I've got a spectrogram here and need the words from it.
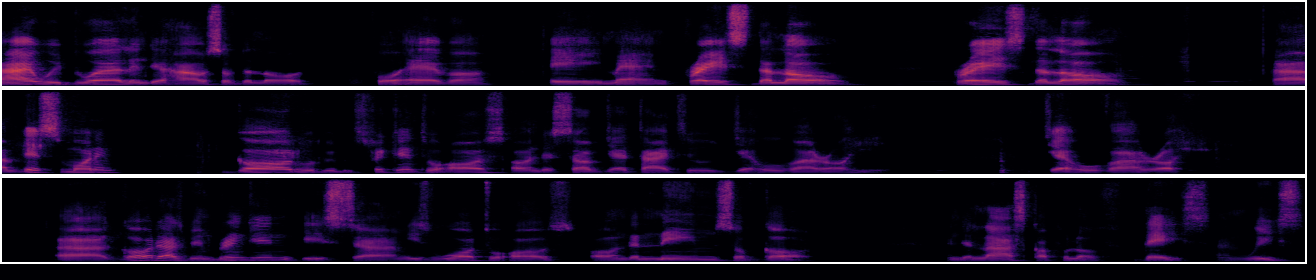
I will dwell in the house of the Lord forever. Amen. Praise the Lord. Praise the Lord. Um, this morning, God will be speaking to us on the subject titled Jehovah Rohi. Jehovah Rohi. Uh, God has been bringing his, um, his word to us on the names of God in the last couple of days and weeks,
